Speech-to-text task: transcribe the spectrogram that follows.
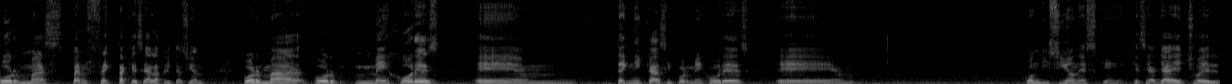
Por más perfecta que sea la aplicación, por, más, por mejores em, técnicas y por mejores em, condiciones que, se haya hecho el,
